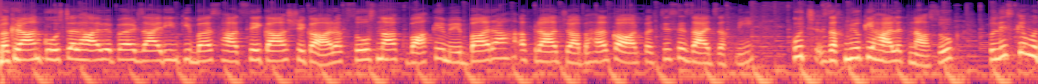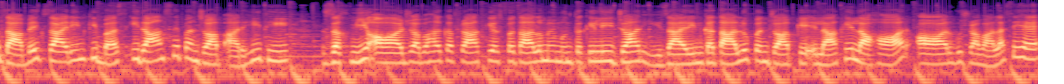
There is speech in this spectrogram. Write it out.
मकरान कोस्टल हाईवे पर जायरीन की बस हादसे का शिकार। अफसोसनाक वाक़े में 12 अफराद जा बहक और 25 से जायद जख्मी। कुछ जख्मियों की हालत नाजुक। पुलिस के मुताबिक जायरीन की बस ईरान से पंजाब आ रही थी। जख्मी और जाबहक अफराद की अस्पतालों में मुंतकली जारी। जायरीन का ताल्लुक पंजाब के इलाके लाहौर और गुजरावाला से है।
